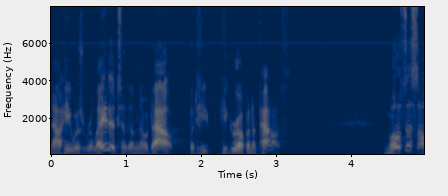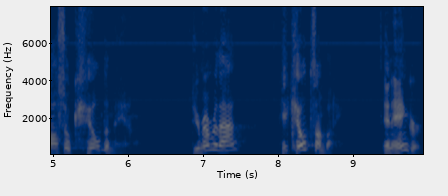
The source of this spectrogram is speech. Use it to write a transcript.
Now, he was related to them, no doubt, but he, he grew up in a palace. Moses also killed a man. Do you remember that? He killed somebody in anger.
